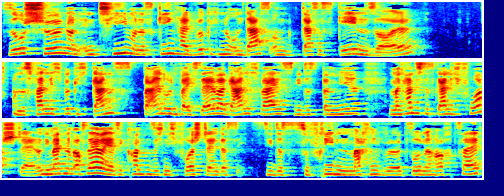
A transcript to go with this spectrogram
so schön und intim und es ging halt wirklich nur um das, um das es gehen soll. Und das fand ich wirklich ganz beeindruckend, weil ich selber gar nicht weiß, wie das bei mir, man kann sich das gar nicht vorstellen. Und die meinten aber auch selber, ja, sie konnten sich nicht vorstellen, dass sie das zufrieden machen wird, so eine Hochzeit.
